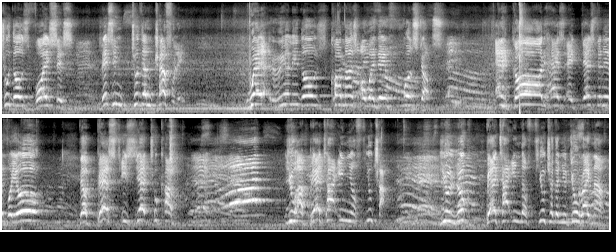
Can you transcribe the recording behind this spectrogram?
to those voices, listen to them carefully. Were really those commas or were they full stops? And God has a destiny for you. The best is yet to come. You are better in your future. You look better in the future than you do right now.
